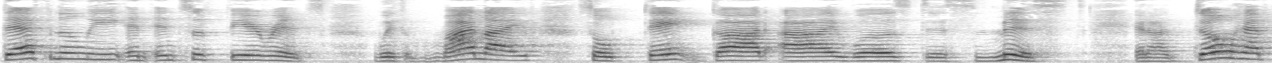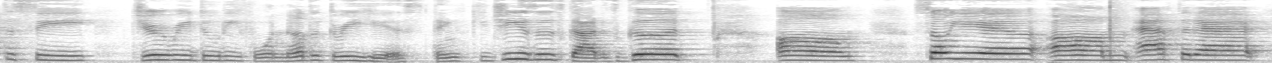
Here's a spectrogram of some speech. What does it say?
Definitely an interference with my life. So thank God I was dismissed. And I don't have to see jury duty for another three years. Thank you, Jesus. God is good. Um, so yeah, um, after that,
